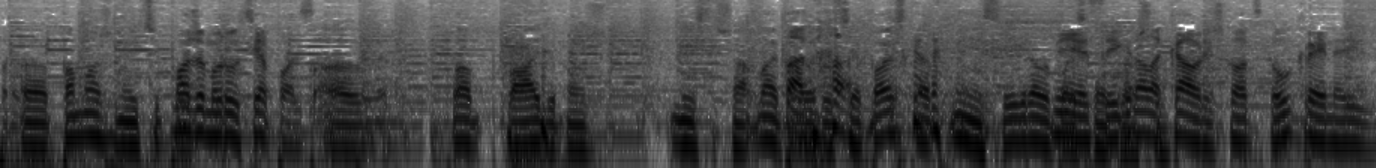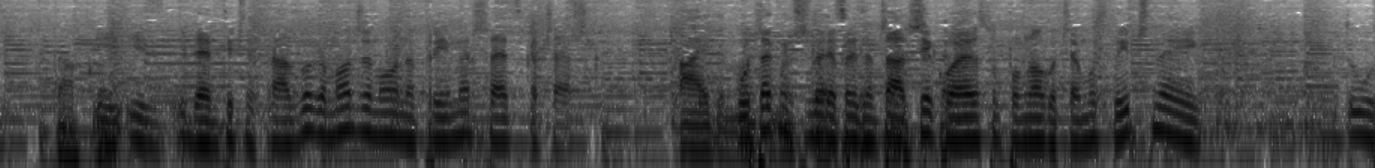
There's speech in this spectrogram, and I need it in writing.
prvo? E, pa možemo ići po... Možemo Rusija, Poljska. E, pa, pa ajde, može. Misliš, moj pa, da. Rusija, Poljska, nije se igrala, Nije se igrala kao ni Škotska, Ukrajina iz Tako. I, iz identičnih razloga. Možemo, na primer, Švedska, Češka. Ajde, Utakmične reprezentacije Češka. koje su po mnogo čemu slične i u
